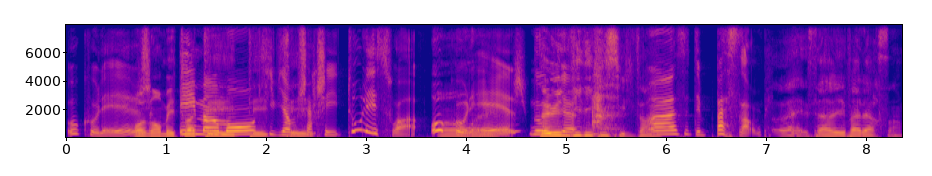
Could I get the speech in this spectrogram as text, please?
au collège. Oh non, mais toi, et maman qui vient me chercher tous les soirs au Oh, ouais. collège. T'as eu une euh, vie difficile, toi. hein. ah, c'était pas simple. Ouais, ça avait pas l'air simple.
